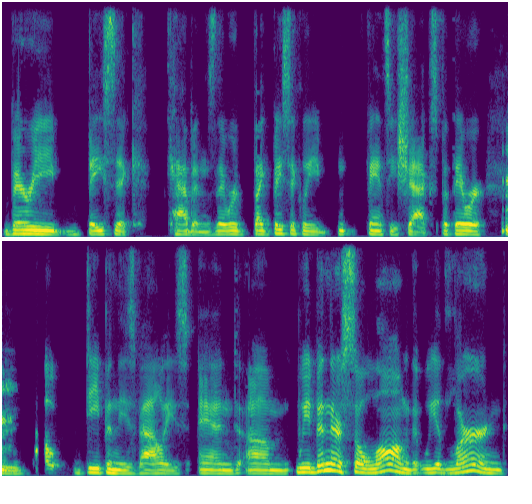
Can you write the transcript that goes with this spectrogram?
very basic cabins. They were like basically fancy shacks, but they were mm. out deep in these valleys. And um, we had been there so long that we had learned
